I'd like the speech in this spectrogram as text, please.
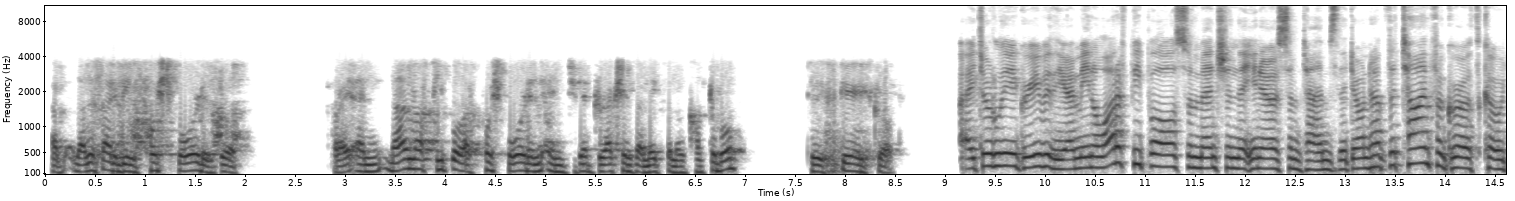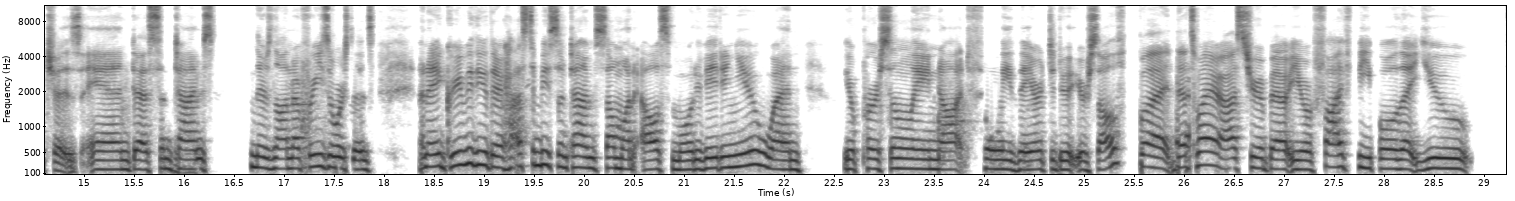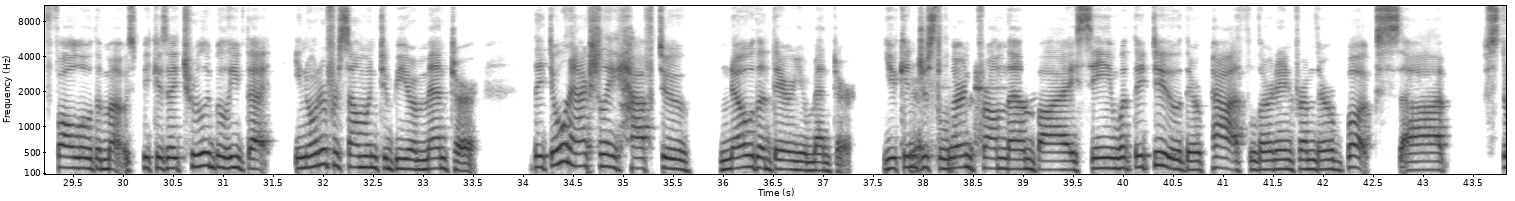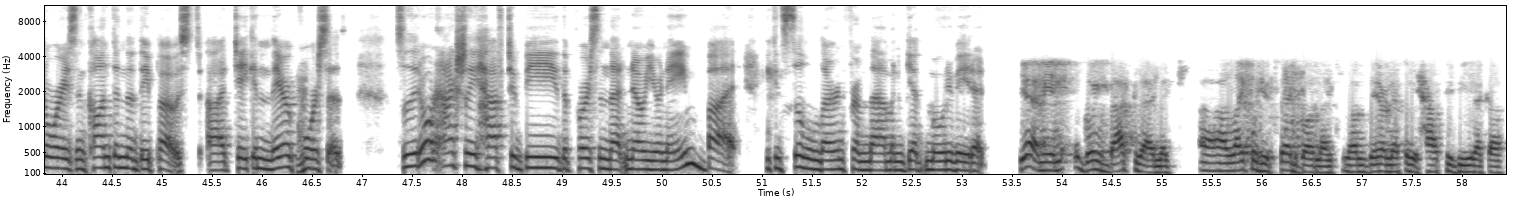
Uh, the other side of being pushed forward is growth, right? And not enough people are pushed forward in, in directions that make them uncomfortable to experience growth. I totally agree with you. I mean, a lot of people also mention that, you know, sometimes they don't have the time for growth coaches and uh, sometimes there's not enough resources. And I agree with you. There has to be sometimes someone else motivating you when you're personally not fully there to do it yourself. But that's why I asked you about your five people that you follow the most, because I truly believe that in order for someone to be your mentor, they don't actually have to know that they're your mentor. You can yeah. just learn from them by seeing what they do, their path, learning from their books, uh, stories, and content that they post, uh, taking their mm-hmm. courses. So they don't actually have to be the person that know your name, but you can still learn from them and get motivated. Yeah, I mean, going back to that, like uh, I like what you said about like you know, they don't necessarily have to be like a,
